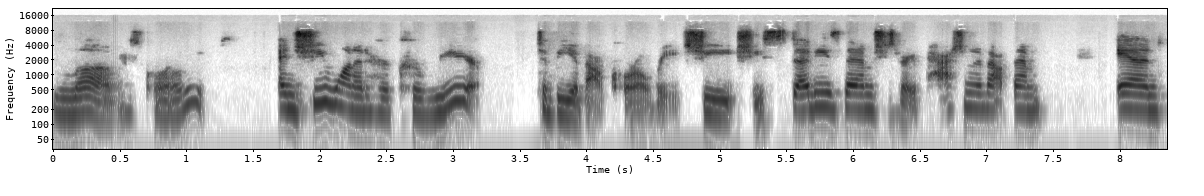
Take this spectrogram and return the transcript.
loves coral reefs and she wanted her career to be about coral reefs. She she studies them. She's very passionate about them, and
